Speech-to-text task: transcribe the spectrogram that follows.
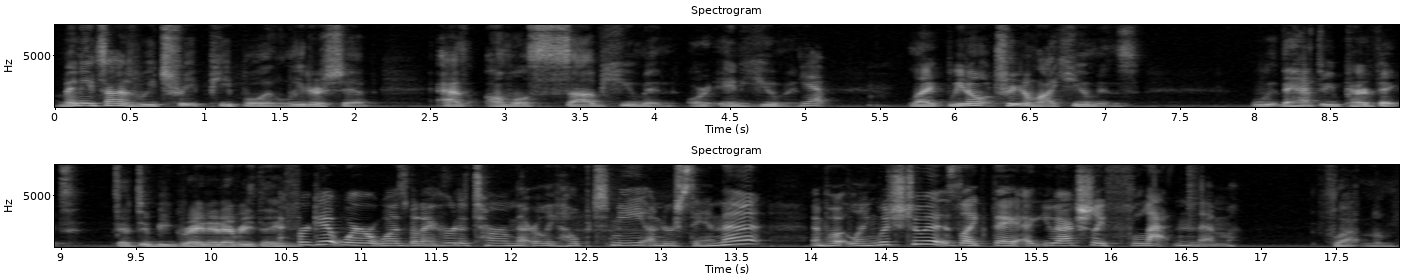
many times we treat people in leadership as almost subhuman or inhuman. Yep. Like we don't treat them like humans. We, they have to be perfect. They have to be great at everything. I forget where it was, but I heard a term that really helped me understand that and put language to it. Is like they you actually flatten them. Flatten them.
